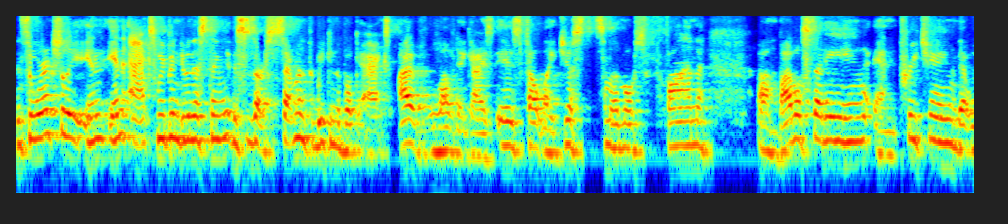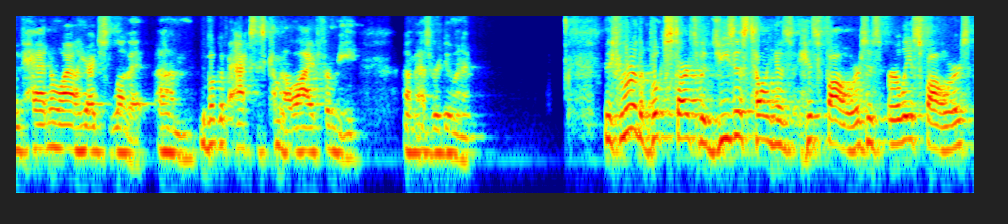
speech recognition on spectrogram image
And so we're actually in, in Acts, we've been doing this thing. This is our seventh week in the book Acts. I've loved it, guys. It has felt like just some of the most fun um, Bible studying and preaching that we've had in a while here. I just love it. Um, the book of Acts is coming alive for me um, as we're doing it. And if you remember, the book starts with Jesus telling his, his followers, his earliest followers,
